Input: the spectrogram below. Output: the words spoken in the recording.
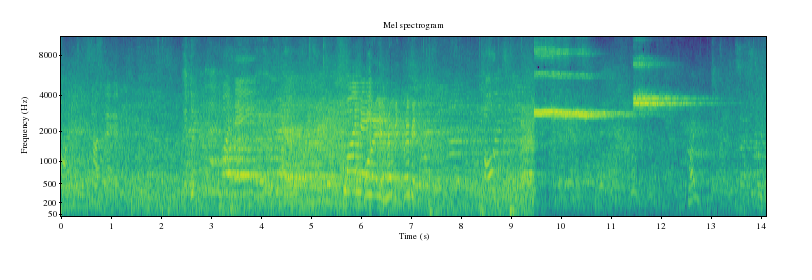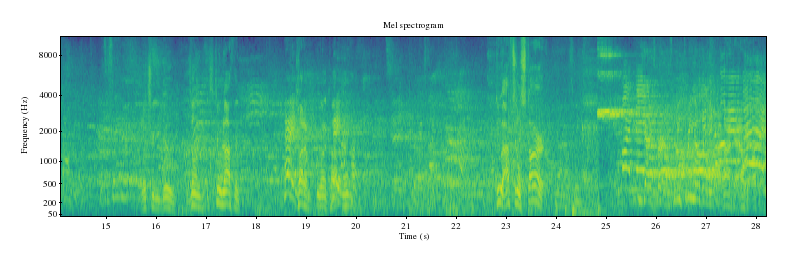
on, not bad. Come on, Nate. Come on, Pull Nate. that in. Rip it. Rip it. Hold. Right? It's the same. What should he do? It's only it's two nothing. Hey. Cut him. You wanna cut Nate, him? cut. Dude, optional start. No, no, it's me. Come on, He's Nate. got to turn. It's going to be 3 nothing. Okay, okay, okay.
